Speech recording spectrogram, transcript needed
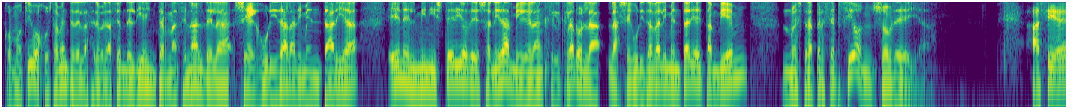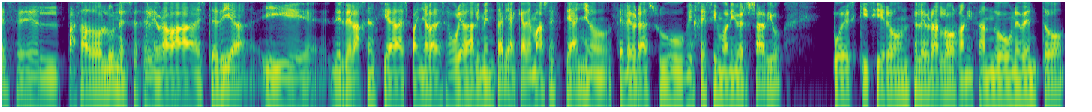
con motivo justamente de la celebración del Día Internacional de la Seguridad Alimentaria en el Ministerio de Sanidad, Miguel Ángel. Claro, la, la seguridad alimentaria y también nuestra percepción sobre ella. Así es, el pasado lunes se celebraba este día y desde la Agencia Española de Seguridad Alimentaria, que además este año celebra su vigésimo aniversario, pues quisieron celebrarlo organizando un evento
